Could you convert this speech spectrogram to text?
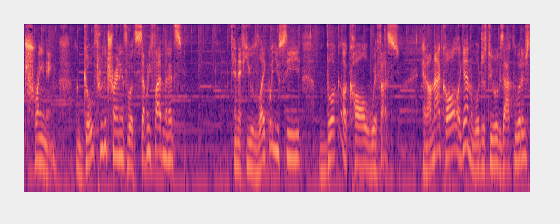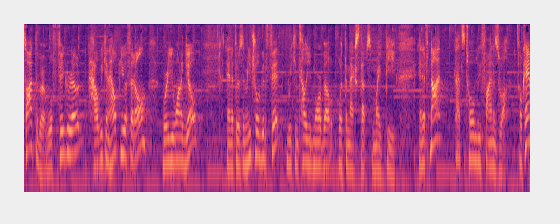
training. Go through the training, it's about 75 minutes. And if you like what you see, book a call with us. And on that call, again, we'll just do exactly what I just talked about. We'll figure out how we can help you, if at all, where you want to go. And if there's a mutual good fit, we can tell you more about what the next steps might be. And if not, that's totally fine as well. Okay?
